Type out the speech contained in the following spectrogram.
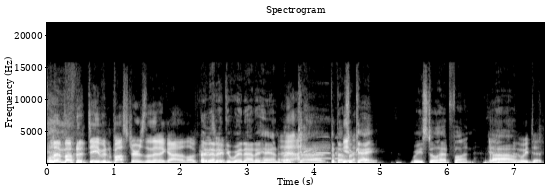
Limo to Dave and Buster's, and then it got a little crazy. and then it went out of hand, but uh, but that's Yeah. okay. We still had fun. Yeah, Um, we did.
